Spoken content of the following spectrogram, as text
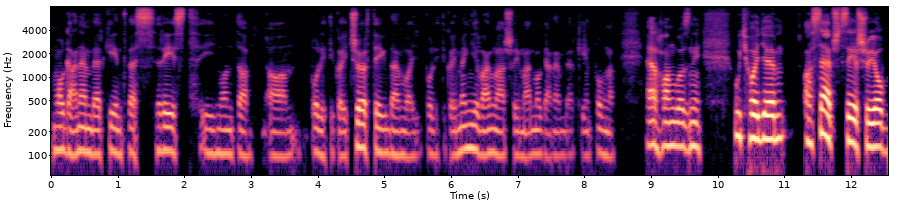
magánemberként vesz részt, így mondta, a politikai csörtékben, vagy politikai megnyilvánulásai már magánemberként fognak elhangozni. Úgyhogy a szerb szélső jobb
